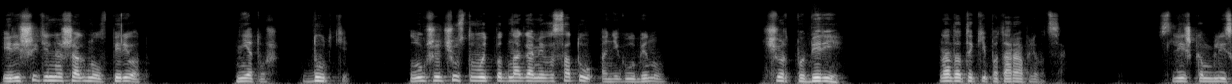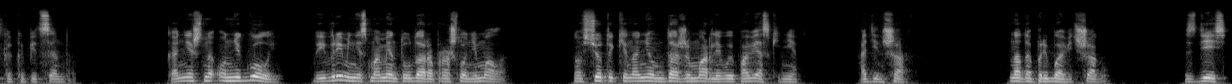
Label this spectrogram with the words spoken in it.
и решительно шагнул вперед. Нет уж, дудки. Лучше чувствовать под ногами высоту, а не глубину. Черт побери. Надо таки поторапливаться. Слишком близко к эпицентру. Конечно, он не голый, да и времени с момента удара прошло немало. Но все таки на нем даже марлевой повязки нет. Один шарф. Надо прибавить шагу. Здесь,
